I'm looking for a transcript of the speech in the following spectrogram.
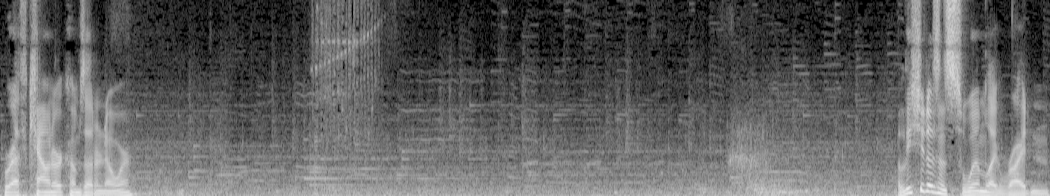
breath counter comes out of nowhere. At least she doesn't swim like Raiden.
